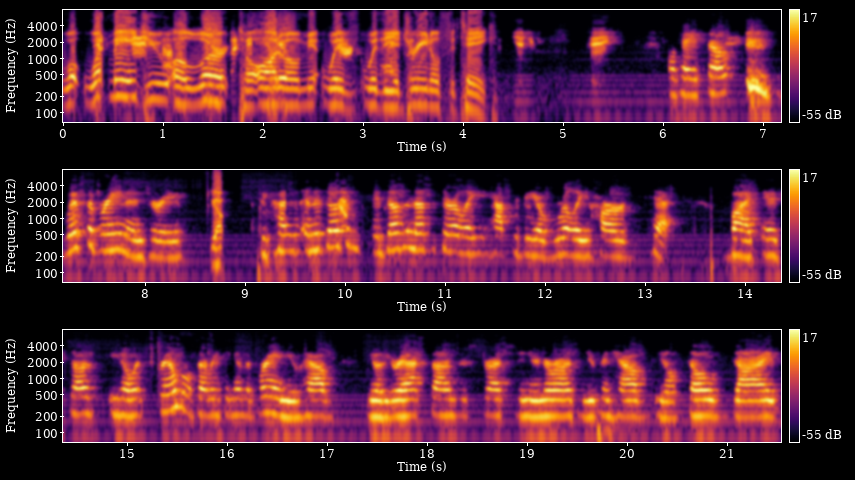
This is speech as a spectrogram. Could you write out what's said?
What, what made you alert to autoimmune with with the adrenal fatigue? Okay, so with the brain injury, Yep. because and it doesn't it doesn't necessarily have to be a really hard hit, but it does, you know, it scrambles everything in the brain. You have, you know, your axons are stretched in your neurons, and you can have, you know, cells die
